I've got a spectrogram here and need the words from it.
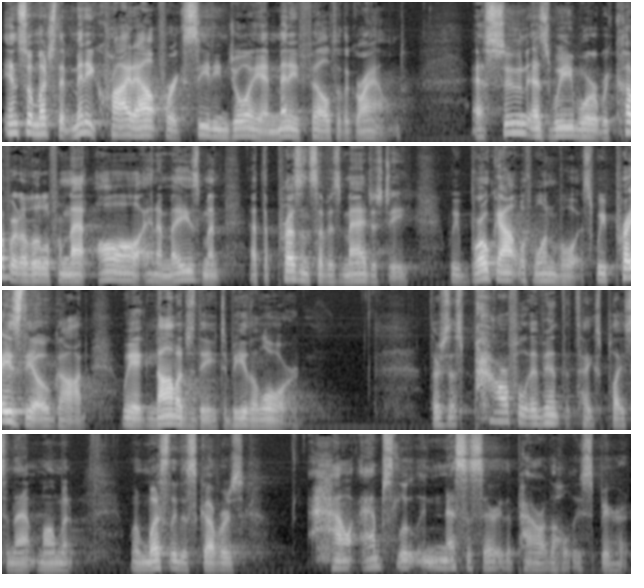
insomuch that many cried out for exceeding joy, and many fell to the ground. As soon as we were recovered a little from that awe and amazement at the presence of His majesty, we broke out with one voice. We praise thee, O God. We acknowledge thee to be the Lord. There's this powerful event that takes place in that moment when Wesley discovers how absolutely necessary the power of the Holy Spirit.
